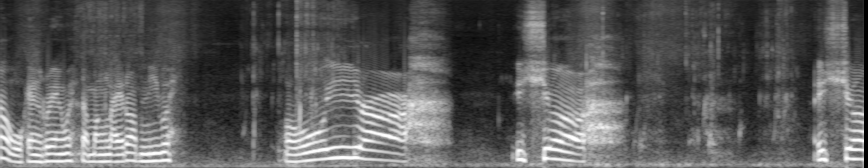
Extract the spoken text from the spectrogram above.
วโอ้แข็งแรงเว้ยกำมังลายรอบนี้เว้ยโอ้ย อิชาอิชา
